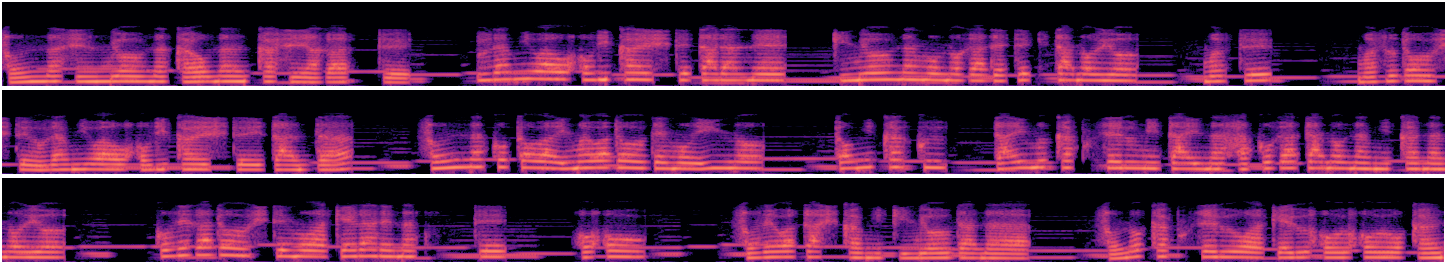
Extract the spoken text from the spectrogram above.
そんな神妙な顔なんかしやがって。裏庭を掘り返してたらね、奇妙なものが出てきたのよ。待て。まずどうして裏庭を掘り返していたんだ？そんなことは今はどうでもいいの。とにかく、タイムカプセルみたいな箱型の何かなのよ。これがどうしても開けられなくって。ほほう。それは確かに奇妙だな。そのカプセルを開ける方法を考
